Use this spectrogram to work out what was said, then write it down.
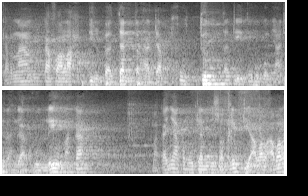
Karena kafalah bil badan terhadap hudud tadi itu hukumnya adalah nggak boleh maka makanya kemudian musonif di awal-awal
